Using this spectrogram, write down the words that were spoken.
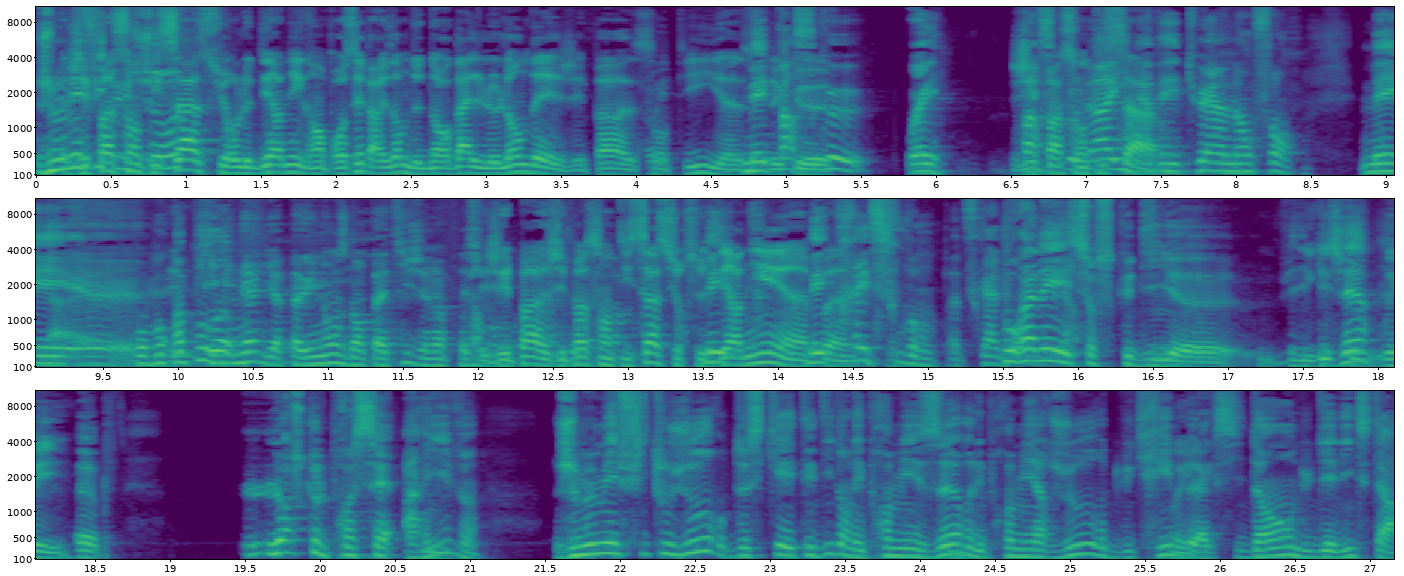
je me J'ai pas senti ça sur le dernier grand procès, par exemple, de Nordal le Landais. J'ai pas senti. Euh, Mais parce que, oui, j'ai pas que senti là, ça. Il avait tué un enfant. Mais bah, euh, pour beaucoup de criminels, il n'y a pas une once d'empathie, j'ai l'impression. J'ai pas, j'ai pas senti ça sur ce dernier. Euh, mais très souvent, Pascal. Pour aller sur ce que dit Philippe Guichard, oui. lorsque le procès arrive, je me méfie toujours de ce qui a été dit dans les premières heures ou les premiers jours du crime, de l'accident, du délit, etc.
